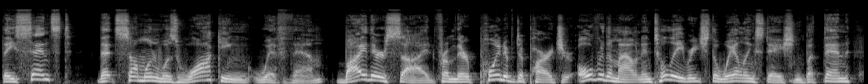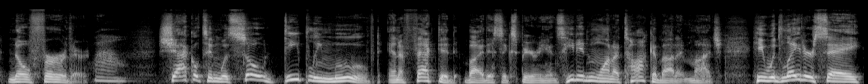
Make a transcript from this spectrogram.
They sensed that someone was walking with them by their side from their point of departure over the mountain until they reached the whaling station, but then no further. Wow. Shackleton was so deeply moved and affected by this experience, he didn't want to talk about it much. He would later say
